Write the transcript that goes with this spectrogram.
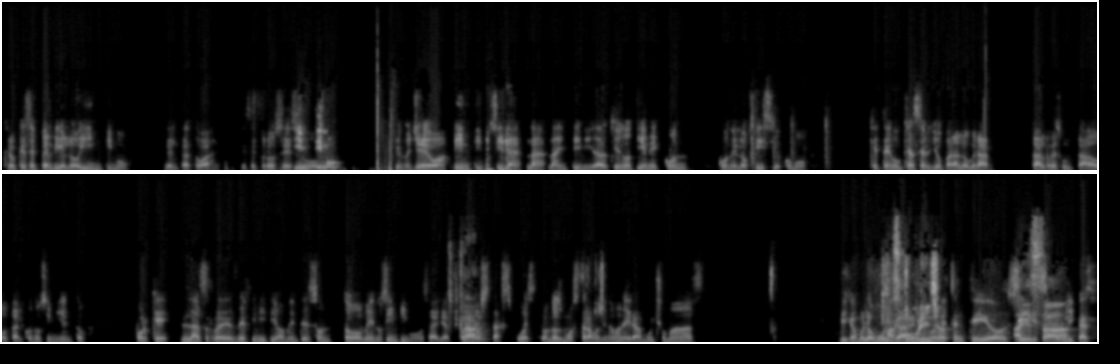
creo que se perdió lo íntimo del tatuaje, ese proceso. ¿Íntimo? Que uno lleva íntimo, sí, la, la, la, intimidad que uno tiene con, con el oficio, como que tengo que hacer yo para lograr tal resultado o tal conocimiento, porque las redes definitivamente son todo menos íntimo, o sea, ya todo está expuesto, nos mostramos de una manera mucho más, digámoslo, vulgar, en el sentido, Ahí está. públicas.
